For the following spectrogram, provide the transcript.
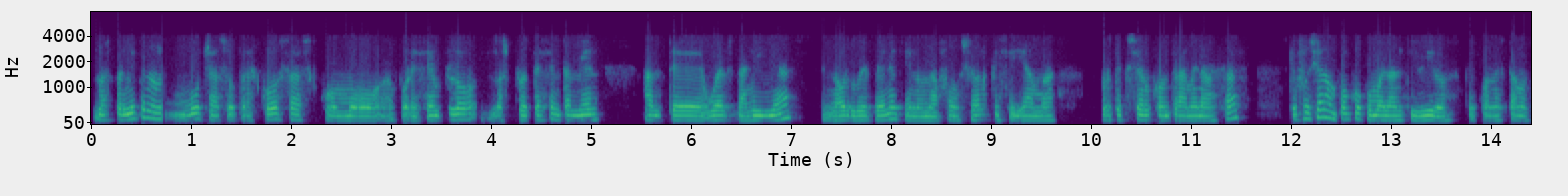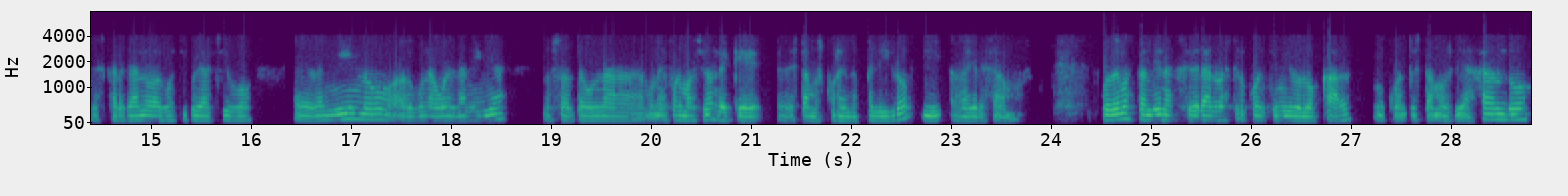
nos permiten muchas otras cosas como, por ejemplo, nos protegen también ante webs dañinas. NordVPN tiene una función que se llama protección contra amenazas que funciona un poco como el antivirus, que cuando estamos descargando algún tipo de archivo eh, dañino, alguna web dañina, nos salta una, una información de que eh, estamos corriendo peligro y regresamos. Podemos también acceder a nuestro contenido local en cuanto estamos viajando,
